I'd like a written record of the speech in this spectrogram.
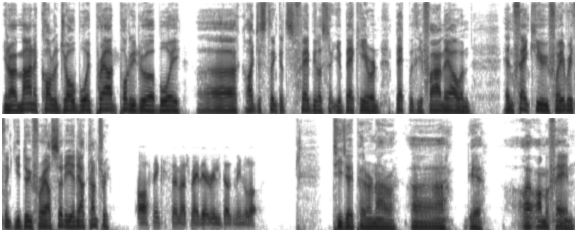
You know, Mana College old boy, proud Porirua boy. Uh, I just think it's fabulous that you're back here and back with your whānau. And, and thank you for everything you do for our city and our country. Oh, thank you so much, mate. That really does mean a lot. TJ Perenara. Uh, yeah, I, I'm a fan.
